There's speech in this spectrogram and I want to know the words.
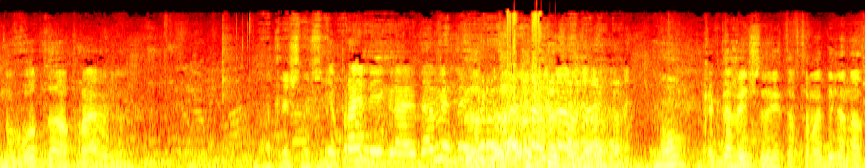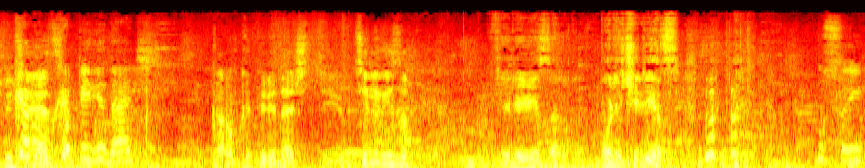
Ну вот, да, правильно. Отлично все. Я правильно играю, да, в эту игру? да. Ну, Когда женщина видит автомобиль, она Коробка отключается. передач. Коробка передач, те- телевизор. телевизор, поле чудес. Усы.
